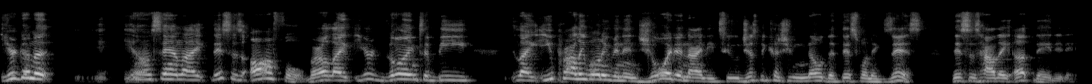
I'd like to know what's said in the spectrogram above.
you're gonna you know what I'm saying? Like, this is awful, bro. Like, you're going to be like, you probably won't even enjoy the 92 just because you know that this one exists. This is how they updated it.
